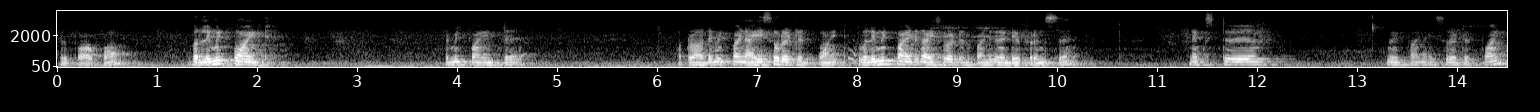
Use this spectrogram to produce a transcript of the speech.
இது பார்ப்போம். அப்புறம் லிமிட் பாயிண்ட் லிமிட் பாயிண்ட்டு அப்புறம் லிமிட் பாயிண்ட் ஐசோலேட்டட் பாயிண்ட் அப்போ லிமிட் பாயிண்ட்டுக்கு ஐசோலேட்டட் பாயிண்ட்டுக்கு difference next limit point isolated point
